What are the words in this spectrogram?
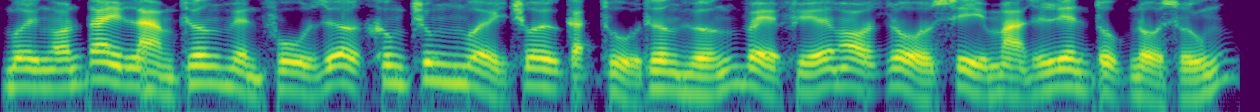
Mười ngón tay làm thương huyền phù giữa không trung mười trôi cặt thủ thương hướng về phía họ rổ xì mà dính liên tục nổ súng.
